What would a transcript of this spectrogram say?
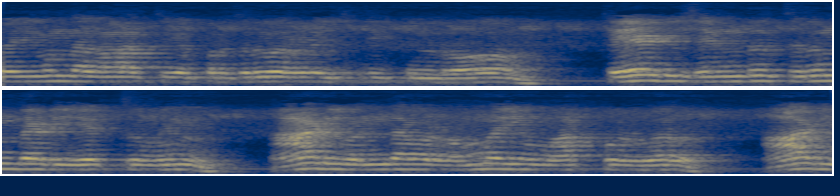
வைகுந்த காலத்தை அப்புறம் திருவருளை சிரிக்கின்றோம் தேடி சென்று திருந்தடி ஏத்துமின் ஆடி வந்தவர் நம்மையும் ஆட்கொள்வர். ஆடி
